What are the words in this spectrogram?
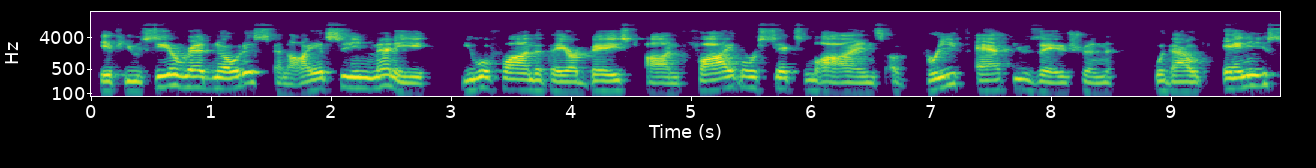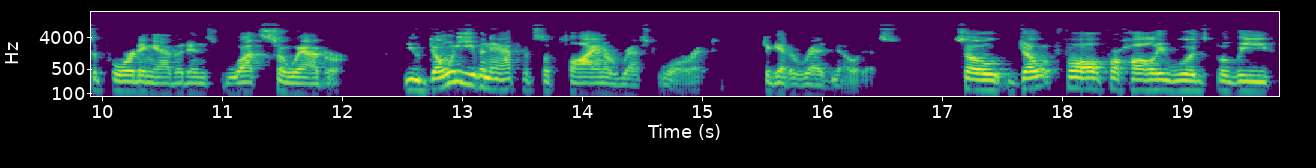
If you see a red notice, and I have seen many, you will find that they are based on five or six lines of brief accusation without any supporting evidence whatsoever. You don't even have to supply an arrest warrant to get a red notice. So don't fall for Hollywood's belief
